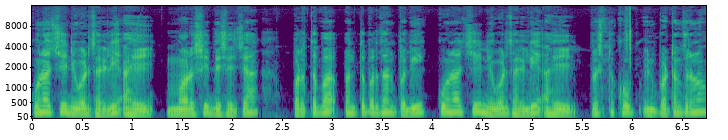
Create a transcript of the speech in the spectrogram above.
कोणाची निवड झालेली आहे? मॉरिशस देशाच्या प्रतभा पंतप्रधानपदी कोणाची निवड झालेली आहे? प्रश्न खूप इम्पॉर्टंट मित्रांनो.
